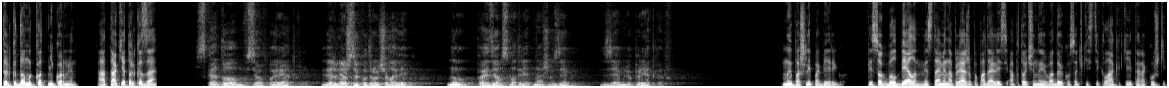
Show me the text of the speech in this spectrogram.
Только дома кот не кормлен. А так я только за. С котом все в порядке. Вернешься к утру, человек. Ну, пойдем смотреть нашу землю. Землю предков. Мы пошли по берегу. Песок был белым, местами на пляже попадались обточенные водой кусочки стекла, какие-то ракушки.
